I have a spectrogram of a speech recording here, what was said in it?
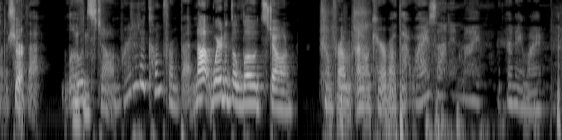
let us Sure. have that." Mm-hmm. Lodestone. Where did it come from, Ben? Not where did the lodestone come from? I don't care about that. Why is that in my anyway?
